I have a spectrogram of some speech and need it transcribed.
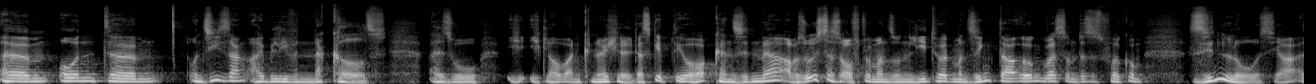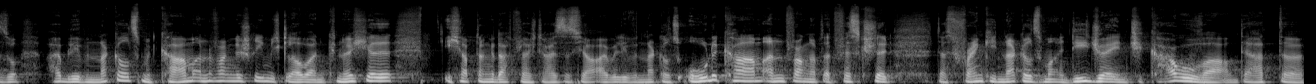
Ähm, und, ähm, und sie sang I Believe in Knuckles. Also ich, ich, glaube an Knöchel. Das gibt überhaupt keinen Sinn mehr. Aber so ist das oft, wenn man so ein Lied hört. Man singt da irgendwas und das ist vollkommen sinnlos. Ja, also I Believe in Knuckles mit K am Anfang geschrieben. Ich glaube an Knöchel. Ich habe dann gedacht, vielleicht heißt es ja I Believe in Knuckles ohne K am Anfang. Habe dann festgestellt, dass Frankie Knuckles mal ein DJ in Chicago war und der hat äh,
